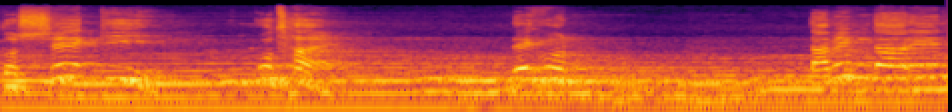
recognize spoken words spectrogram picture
তো সে কি? কোথায়? দেখুন তামিম দারিন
